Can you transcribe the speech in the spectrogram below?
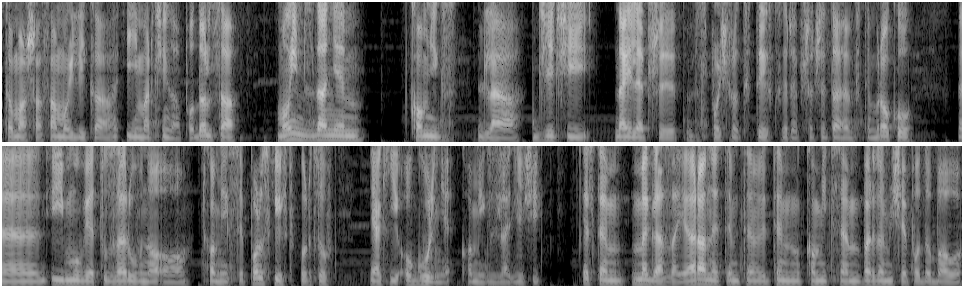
Tomasza Samojlika i Marcina Podolca. Moim zdaniem komiks dla dzieci najlepszy spośród tych, które przeczytałem w tym roku. E, I mówię tu zarówno o komiksy polskich twórców, jak i ogólnie komiks dla dzieci. Jestem mega zajarany tym, tym, tym komiksem, bardzo mi się podobało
